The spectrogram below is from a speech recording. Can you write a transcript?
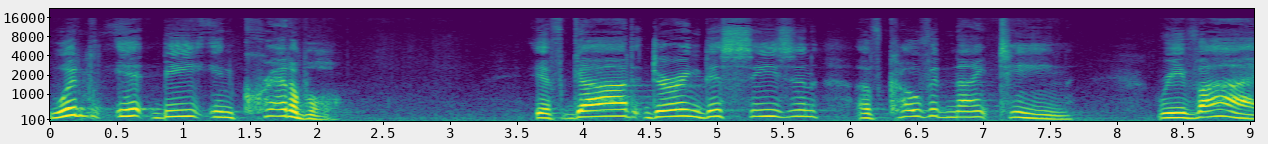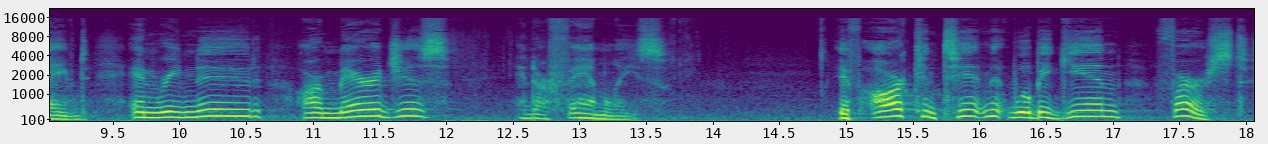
Wouldn't it be incredible if God, during this season of COVID 19, revived and renewed our marriages and our families? If our contentment will begin first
